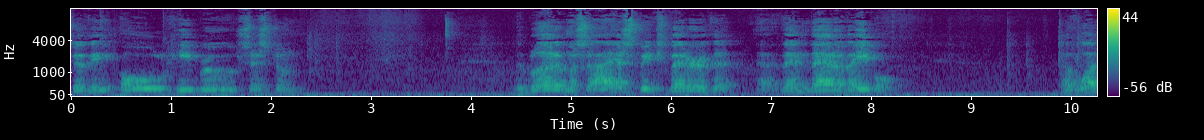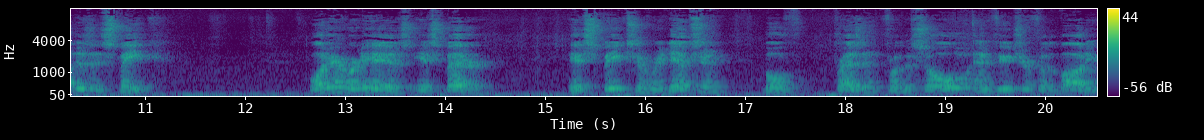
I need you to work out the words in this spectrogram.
to the old Hebrew system. The blood of Messiah speaks better than, uh, than that of Abel. Of what does it speak? Whatever it is, it's better. It speaks of redemption, both present for the soul and future for the body.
